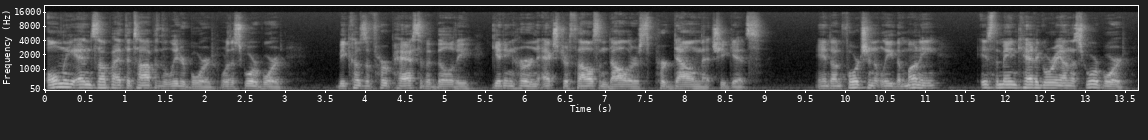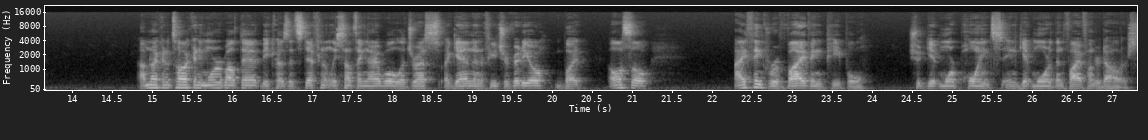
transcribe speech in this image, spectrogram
only ends up at the top of the leaderboard or the scoreboard because of her passive ability getting her an extra thousand dollars per down that she gets. And unfortunately, the money is the main category on the scoreboard. I'm not going to talk any more about that because it's definitely something I will address again in a future video, but also, I think reviving people should get more points and get more than $500.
